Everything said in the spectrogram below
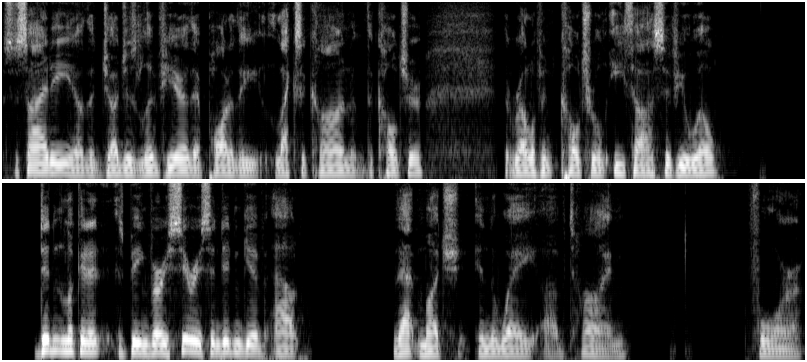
society, you know, the judges live here, they're part of the lexicon of the culture, the relevant cultural ethos, if you will, didn't look at it as being very serious and didn't give out that much in the way of time for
